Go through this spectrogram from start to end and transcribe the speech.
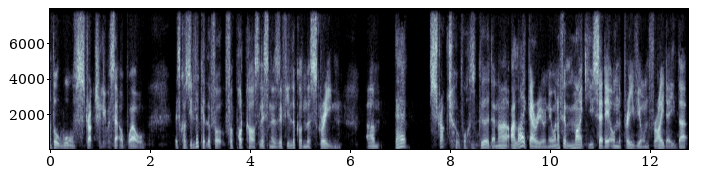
I thought Wolves structurally were set up well, is because you look at the for, for podcast listeners, if you look on the screen, um, their structure was good, and I, I like Gary O'Neill, and I think Mike, you said it on the preview on Friday that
